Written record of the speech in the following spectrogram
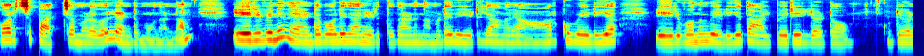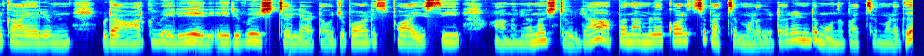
കുറച്ച് പച്ചമുളക് രണ്ട് മൂന്നെണ്ണം. എരിവിന് വേണ്ട പോലെ ഞാൻ എടുത്തതാണ്. നമ്മുടെ വീട്ടിൽ അങ്ങനെ ആർക്കും വലിയ എരിവൊന്നും വലിയ താല്പര്യമില്ല കേട്ടോ കുട്ടികൾക്കായാലും ഇവിടെ ആർക്കും വലിയ എരിവ് ഇഷ്ടമല്ല കേട്ടോ ഒരുപാട് സ്പൈസി അങ്ങനെയൊന്നും ഇഷ്ടമില്ല. അപ്പോൾ നമ്മൾ കുറച്ച് പച്ചമുളക് കേട്ടോ രണ്ട് മൂന്ന് പച്ചമുളക്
